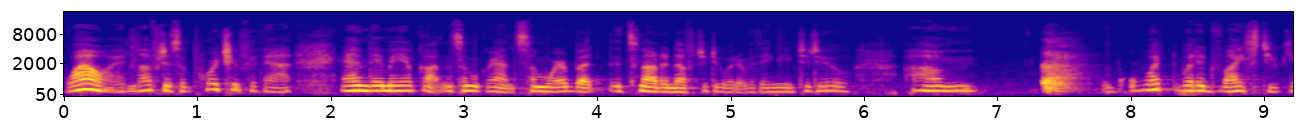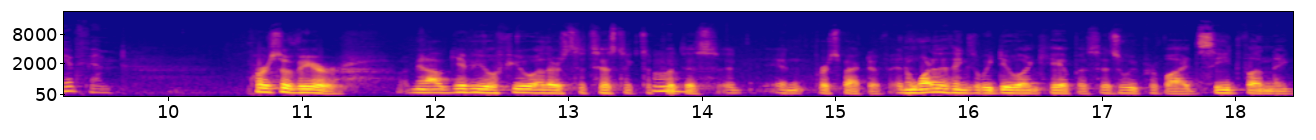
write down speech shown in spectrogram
wow, I'd love to support you for that. And they may have gotten some grants somewhere, but it's not enough to do whatever they need to do. Um, what, what advice do you give them? Persevere. I mean, I'll give you a few other statistics to mm. put this in, in, perspective. And one of the things that we do on campus is we provide seed funding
